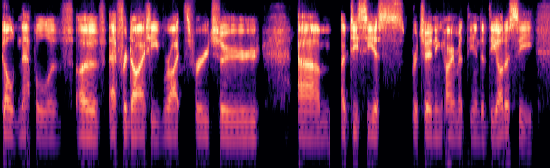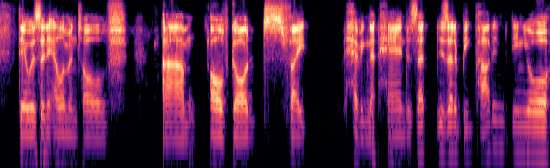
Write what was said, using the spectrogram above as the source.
golden apple of of Aphrodite right through to um, Odysseus returning home at the end of the Odyssey, there was an element of um, of God's fate having that hand. Is that is that a big part in, in your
